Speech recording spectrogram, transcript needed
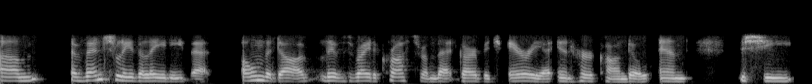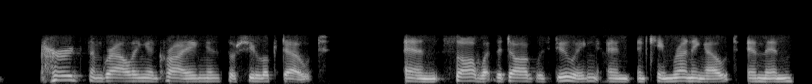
Um, eventually, the lady that owned the dog lives right across from that garbage area in her condo, and she heard some growling and crying, and so she looked out and saw what the dog was doing and, and came running out and then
